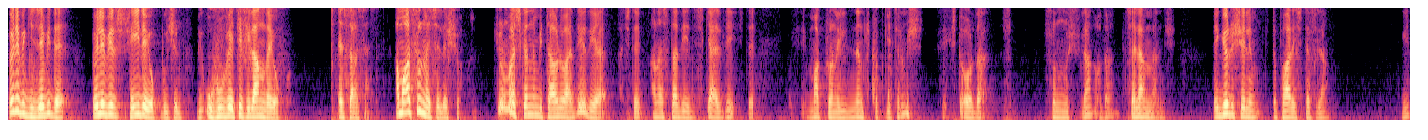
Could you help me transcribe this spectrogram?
Öyle bir gizemi de öyle bir şeyi de yok bu için. Bir uhuvveti filan da yok esasen. Ama asıl mesele şu. Cumhurbaşkanının bir tavrı var diyor ya işte Anastasiadis geldi işte Macron elinden tutup getirmiş işte orada sunmuş filan o da selam vermiş. E görüşelim işte Paris'te filan. Git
